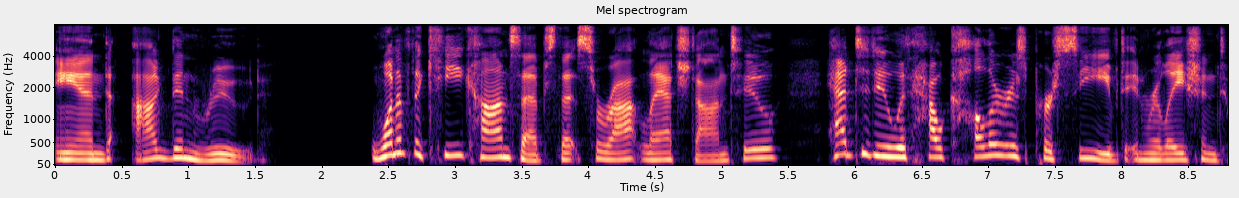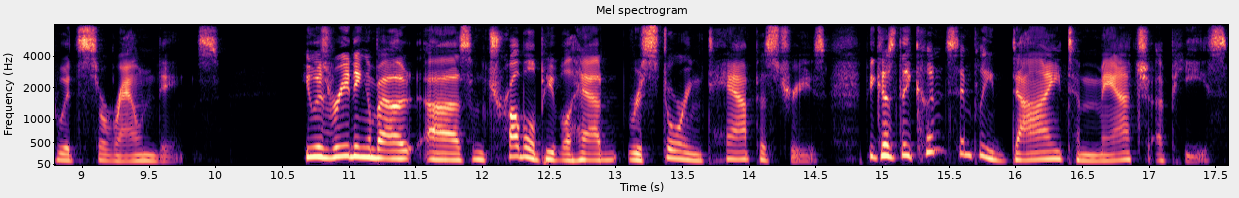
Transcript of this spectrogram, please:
and Ogden Rood. One of the key concepts that Seurat latched onto had to do with how color is perceived in relation to its surroundings. He was reading about uh, some trouble people had restoring tapestries because they couldn't simply dye to match a piece,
